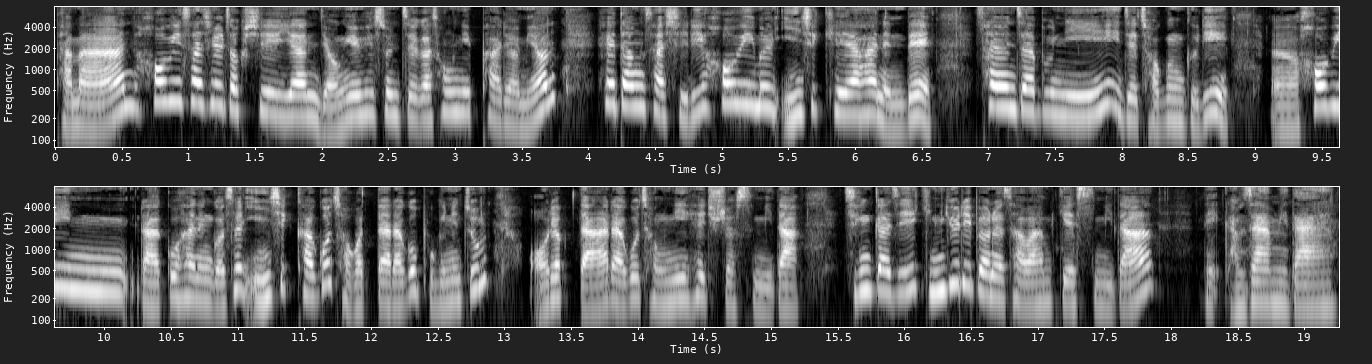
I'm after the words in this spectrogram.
다만 허위 사실 적시에 의한 명예훼손죄가 성립하려면 해당 사실이 허위임을 인식해야 하는데 사연자분이 이제 적은 글이 어, 허위라고 하는 것을 인식하고 적었다라고 보기는 좀 어렵다라고 정리해 주셨습니다. 지금까지 김규리 변호사와 함께했습니다. 네, 감사합니다.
